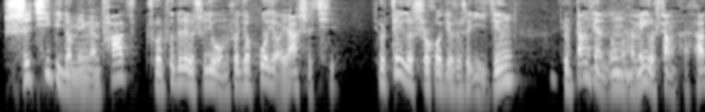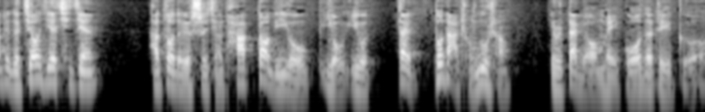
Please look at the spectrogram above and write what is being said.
时期比较敏感。他所处的这个时期，我们说叫跛脚鸭时期，就这个时候就是是已经就是当选总统还没有上台，他这个交接期间，他做这个事情，他到底有有有在多大程度上？就是代表美国的这个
